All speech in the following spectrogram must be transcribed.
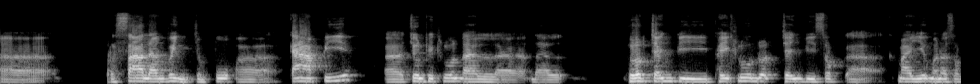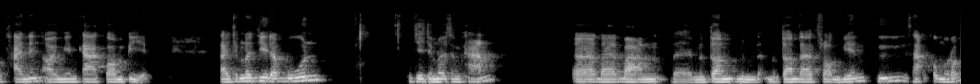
អឺប្រសើរឡើងវិញចំពោះការពារជនភៀសខ្លួនដែលដែលរត់ចេញពីភ័យខ្លួនរត់ចេញពីស្រុកខ្មែរយើងមកនៅស្រុកថៃហ្នឹងឲ្យមានការគាំពៀហើយចំណុចទី14ជាចំណុចសំខាន់ដែលបានដែលមិនទាន់មិនទាន់ដែលធ្លាប់មានគឺសហគមន៍អឺរ៉ុប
